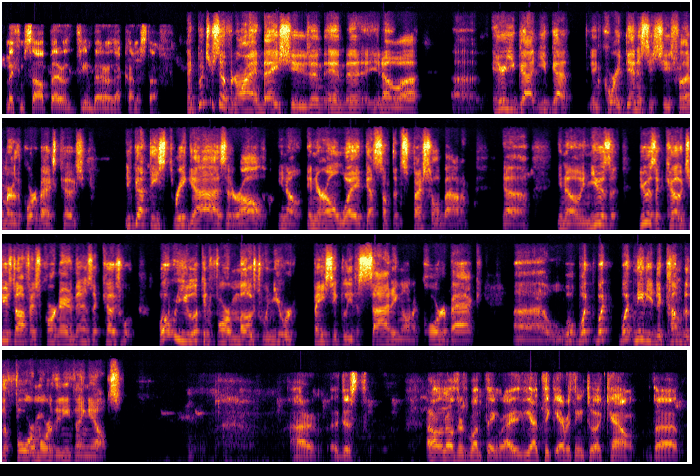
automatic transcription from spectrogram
make himself better and the team better and that kind of stuff hey, put yourself in Ryan Day's shoes, and and uh, you know, uh, uh, here you got you've got in Corey Dennis's shoes for them or the quarterbacks coach. You've got these three guys that are all you know in their own way. Have got something special about them. Uh, you know, and you as a you as a coach, you as an offense coordinator, then as a coach, what, what were you looking for most when you were basically deciding on a quarterback? Uh, what what what needed to come to the fore more than anything else? I just I don't know if there's one thing, right? You got to take everything into account. The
